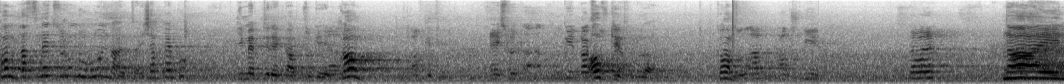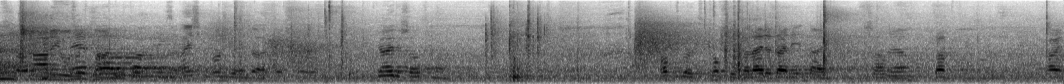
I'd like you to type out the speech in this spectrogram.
komm, lass die letzte Runde holen, Alter. Ich hab keinen Bock, die Map direkt abzugeben. Komm. Auf geht's. Ey, ich würde Bugs Auf geht's, Bruder. Komm. So ab, abspielen. Na, warte. Nein! Schade. Eigentlich gewonnen wir unter Geile Chance, Mann. Auf, Leute. Kopf hoch. Verleitet deine Innen ein. Ja. Stopp. Rein.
